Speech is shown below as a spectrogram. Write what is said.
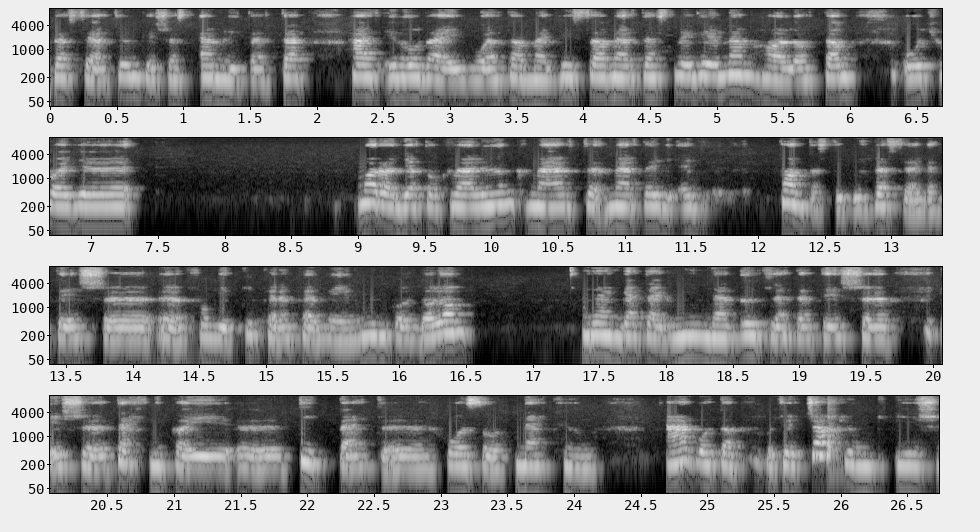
beszéltünk, és ezt említette, hát én odáig voltam meg vissza, mert ezt még én nem hallottam, úgyhogy maradjatok velünk, mert, mert egy, egy fantasztikus beszélgetés fog itt kikerekedni, én úgy gondolom. Rengeteg minden ötletet és, és technikai tippet hozott nekünk Ágota, úgyhogy csapjunk is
